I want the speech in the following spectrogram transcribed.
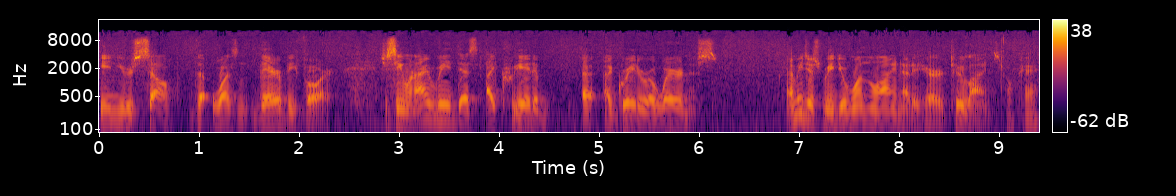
in yourself that wasn't there before. You see, when I read this, I create a, a, a greater awareness. Let me just read you one line out of here, two lines. okay.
